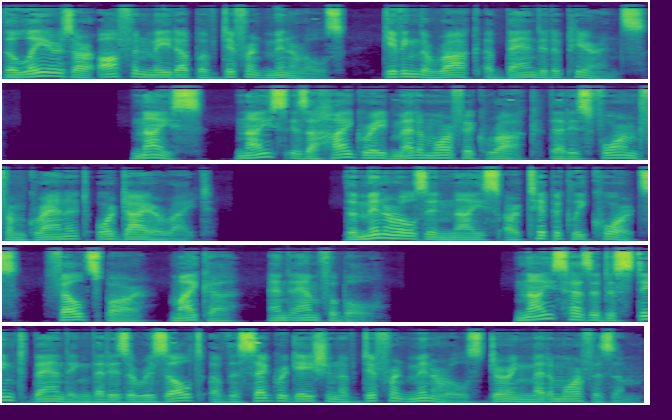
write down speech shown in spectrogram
The layers are often made up of different minerals, giving the rock a banded appearance. Gneiss Gneiss is a high-grade metamorphic rock that is formed from granite or diorite. The minerals in gneiss are typically quartz, feldspar, mica, and amphibole. Gneiss has a distinct banding that is a result of the segregation of different minerals during metamorphism.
